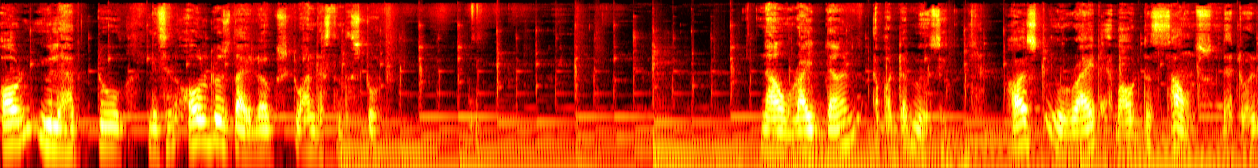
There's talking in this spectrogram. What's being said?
Or you will have to listen all those dialogues to understand the story. Now write down about the music. First, you write about the sounds that were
